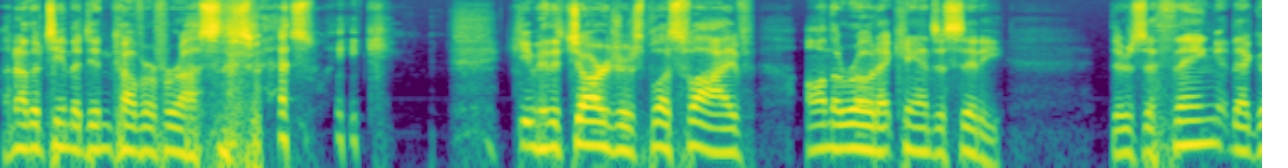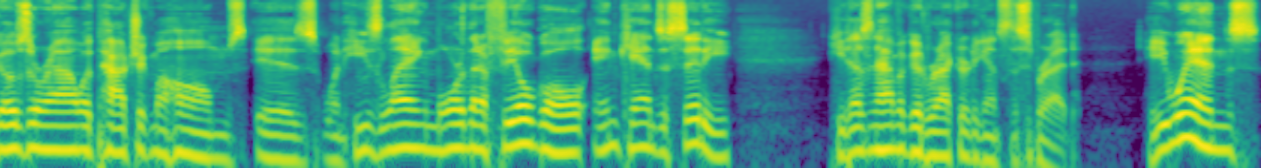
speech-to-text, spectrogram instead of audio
Another team that didn't cover for us this past week. Give me the Chargers plus five on the road at Kansas City. There's a thing that goes around with Patrick Mahomes is when he's laying more than a field goal in Kansas City, he doesn't have a good record against the spread. He wins,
